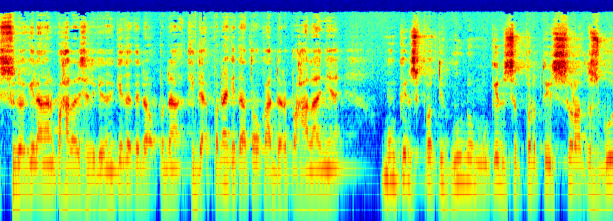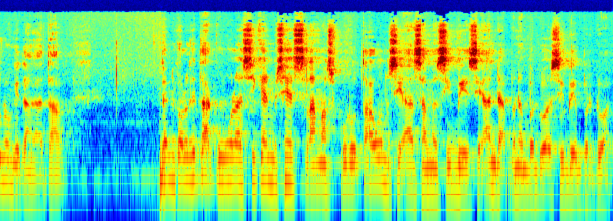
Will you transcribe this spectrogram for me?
sudah kehilangan pahala di dan kita tidak pernah tidak pernah kita tahu kadar pahalanya. Mungkin seperti gunung mungkin seperti seratus gunung kita nggak tahu. Dan kalau kita akumulasikan misalnya selama 10 tahun si A sama si B si A tidak pernah berdoa si B berdoa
